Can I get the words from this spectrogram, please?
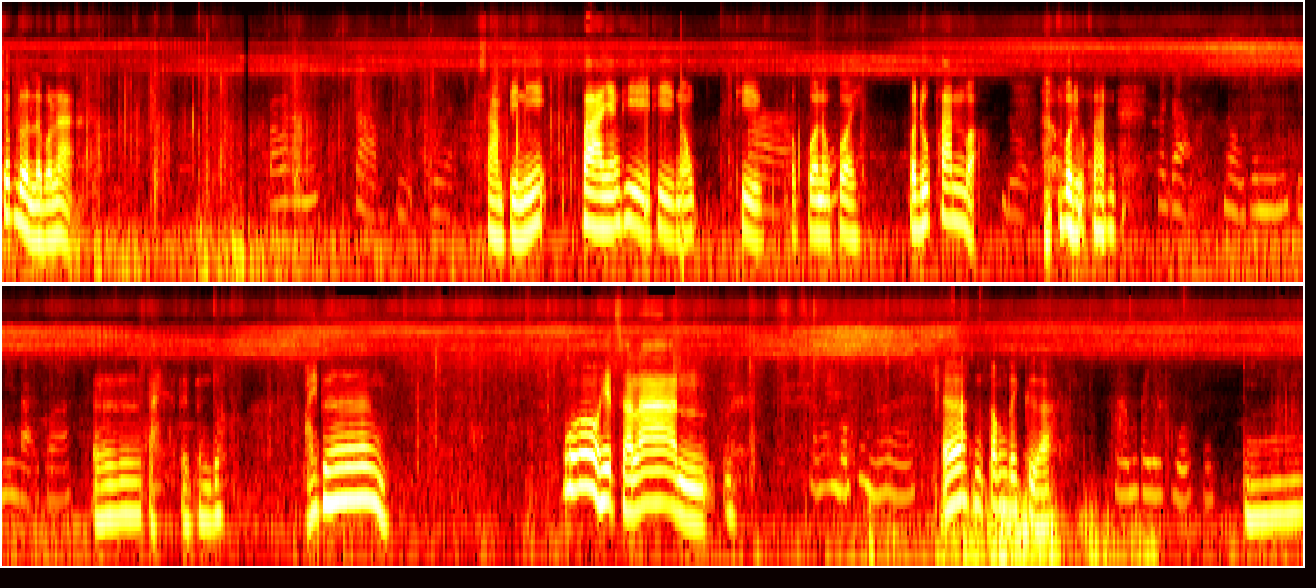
จกโดนแล้วบ่ล่ะมาณสามปีเนี่ย สามปีนี้ปลายังที่ที่น้องที่ครอบครัวน้องปอยปลาดุกพันธุ์บ่โดยปลาดุกพันธุ์แล้วก็หนองตัวนี้มันจะมีหลายกว่าเออไปไปเบิ่งดูไปเบิ่งโว้เฮ็ดสาลาอันแล้วมันบกขึ้นเลยเออมันต้องได้เกลือน้ำก็ยักบกเลยอืม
